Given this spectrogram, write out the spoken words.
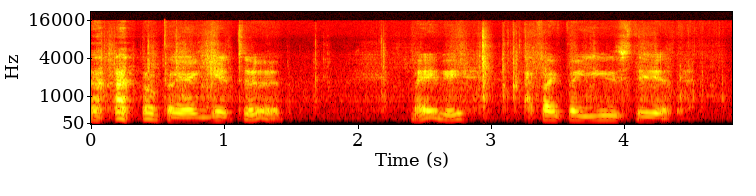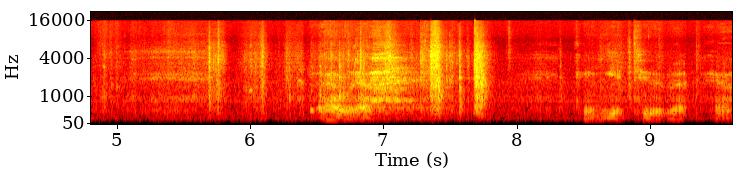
I don't think I can get to it. Maybe. I think they used it. Oh well. Can't get to it right now.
